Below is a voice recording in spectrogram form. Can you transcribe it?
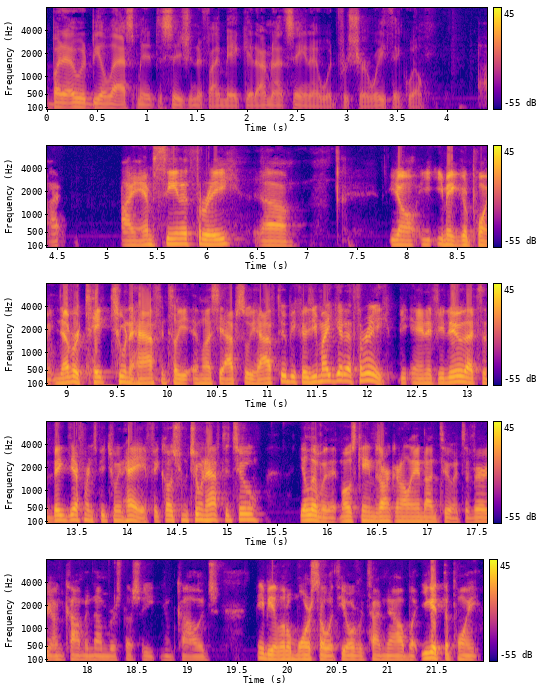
but it would be a last minute decision if I make it. I'm not saying I would for sure. What do you think, Will? I I am seeing a three. Um, you know, you make a good point. Never take two and a half until you, unless you absolutely have to, because you might get a three. And if you do, that's a big difference between, hey, if it goes from two and a half to two, you live with it. Most games aren't going to land on two. It's a very uncommon number, especially in college. Maybe a little more so with the overtime now, but you get the point.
